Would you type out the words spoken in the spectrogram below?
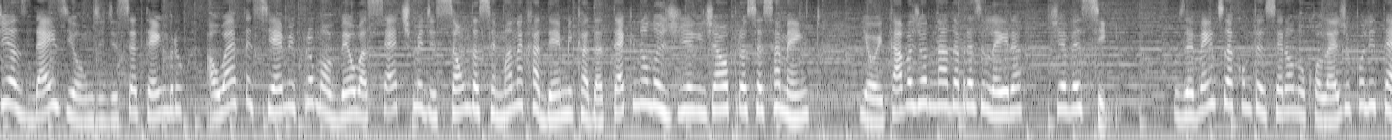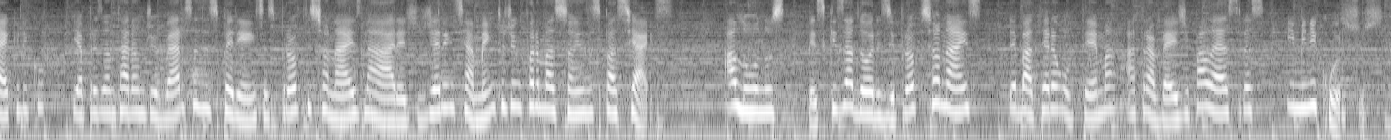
Dias 10 e 11 de setembro, a UFSM promoveu a sétima edição da Semana Acadêmica da Tecnologia em Geoprocessamento e a oitava Jornada Brasileira GVSIG. Os eventos aconteceram no Colégio Politécnico e apresentaram diversas experiências profissionais na área de gerenciamento de informações espaciais. Alunos, pesquisadores e profissionais debateram o tema através de palestras e minicursos.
